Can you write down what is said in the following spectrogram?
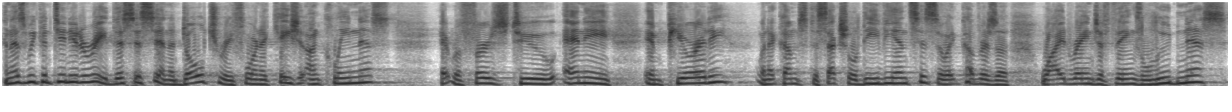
And as we continue to read, this is sin adultery, fornication, uncleanness. It refers to any impurity when it comes to sexual deviances, so it covers a wide range of things. Lewdness,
